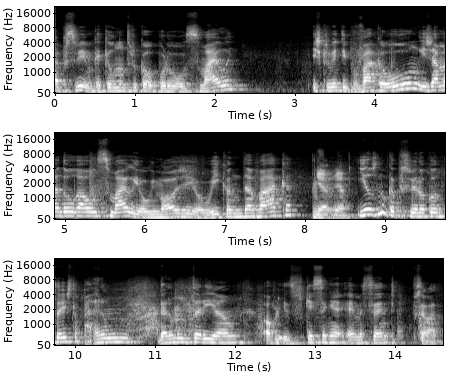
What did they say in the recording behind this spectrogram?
apercebi-me que aquilo não trocou por o smiley, escrevi tipo vaca 1 e já mandou lá o smiley, ou o emoji, ou o ícone da vaca. Yeah, yeah. E eles nunca perceberam o contexto, opá, deram-me um, deram um tarião. Fiquei sem MSN, tipo, sei lá,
